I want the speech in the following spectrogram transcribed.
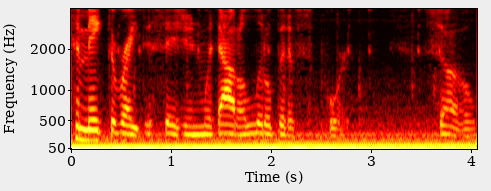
to make the right decision without a little bit of support. So,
